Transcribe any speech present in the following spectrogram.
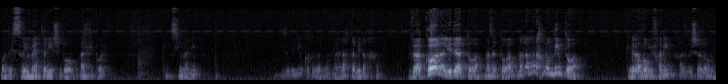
עוד עשרים מטר יש בור, אל תיפול. כן, סימנים. זה בדיוק אותו דבר, והלכת בדרכך. והכל על ידי התורה. מה זה תורה? מה, למה אנחנו לומדים תורה? כדי לעבור מבחנים? חז ושלום,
